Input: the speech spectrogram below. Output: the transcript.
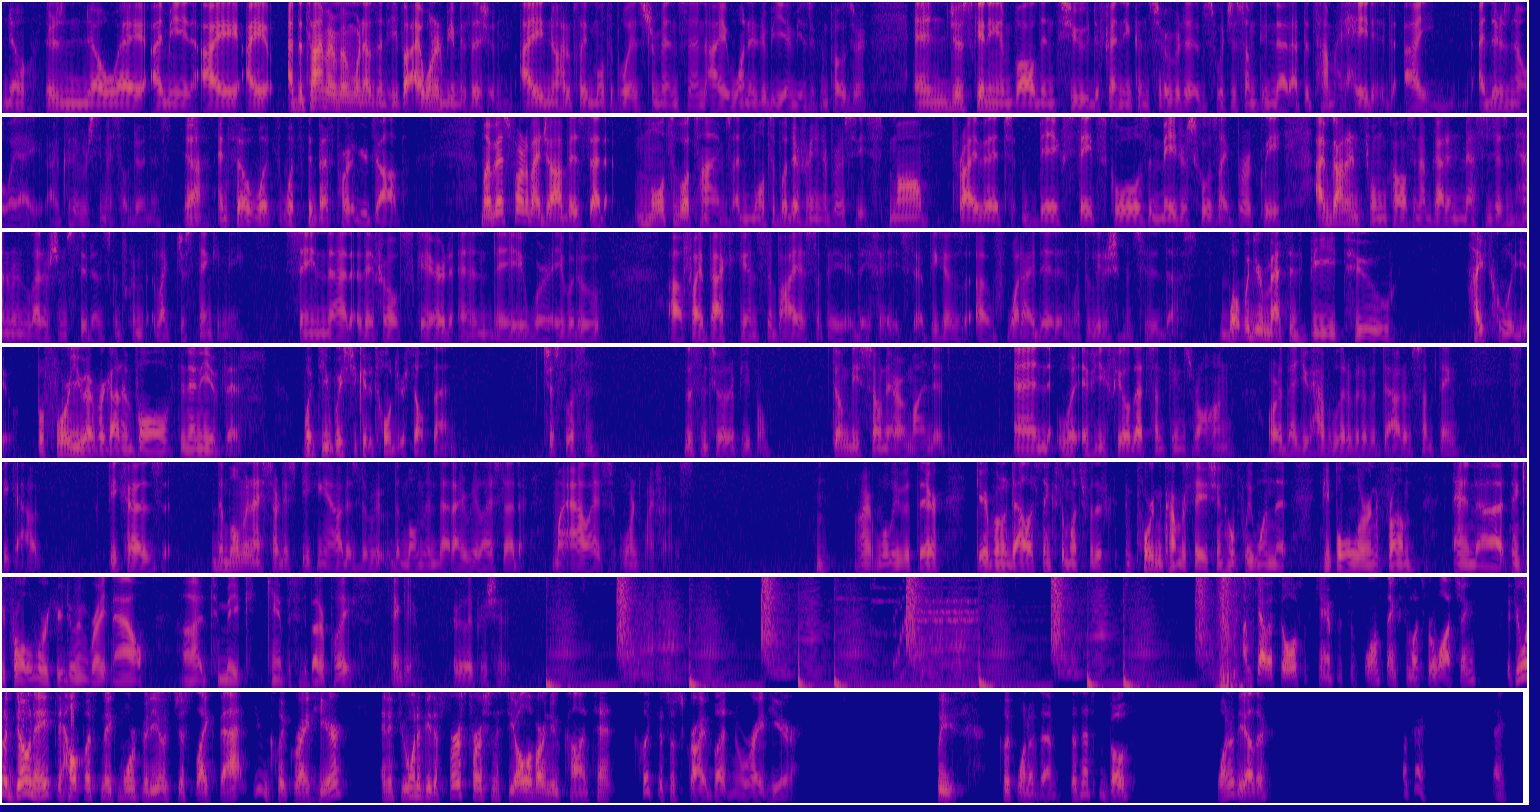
No, there's no way. I mean, I, I at the time I remember when I was in Antifa, I wanted to be a musician. I know how to play multiple instruments, and I wanted to be a music composer and just getting involved into defending conservatives, which is something that at the time I hated. I, I there's no way I, I could ever see myself doing this. Yeah. And so, what's what's the best part of your job? My best part of my job is that multiple times at multiple different universities, small, private, big state schools, and major schools like Berkeley, I've gotten phone calls and I've gotten messages and handwritten letters from students, like just thanking me, saying that they felt scared and they were able to uh, fight back against the bias that they, they face because of what I did and what the Leadership Institute does. What would your message be to high school you before you ever got involved in any of this? What do you wish you could have told yourself then? Just listen. Listen to other people. Don't be so narrow minded. And if you feel that something's wrong or that you have a little bit of a doubt of something, speak out. Because the moment I started speaking out is the, the moment that I realized that my allies weren't my friends. Hmm. All right, we'll leave it there. Gabriel Nadales, thanks so much for this important conversation, hopefully one that people will learn from. And uh, thank you for all the work you're doing right now uh, to make campuses a better place. Thank you. I really appreciate it. Cabot Phillips with Campus Reform. Thanks so much for watching. If you want to donate to help us make more videos just like that, you can click right here. And if you want to be the first person to see all of our new content, click the subscribe button right here. Please click one of them. Doesn't have to be both. One or the other. Okay. Thanks.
